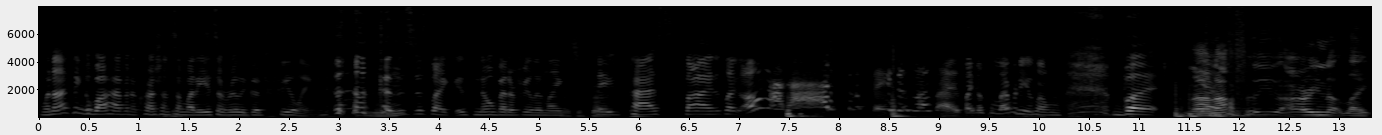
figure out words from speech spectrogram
when I think about having a crush on somebody, it's a really good feeling because Mhm. it's just like it's no better feeling. Like That's a fact. they pass by and it's like, oh my god, they just passed by. It's like a celebrity or something. But Nah, yeah. nah, I feel you. I already know. Like,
